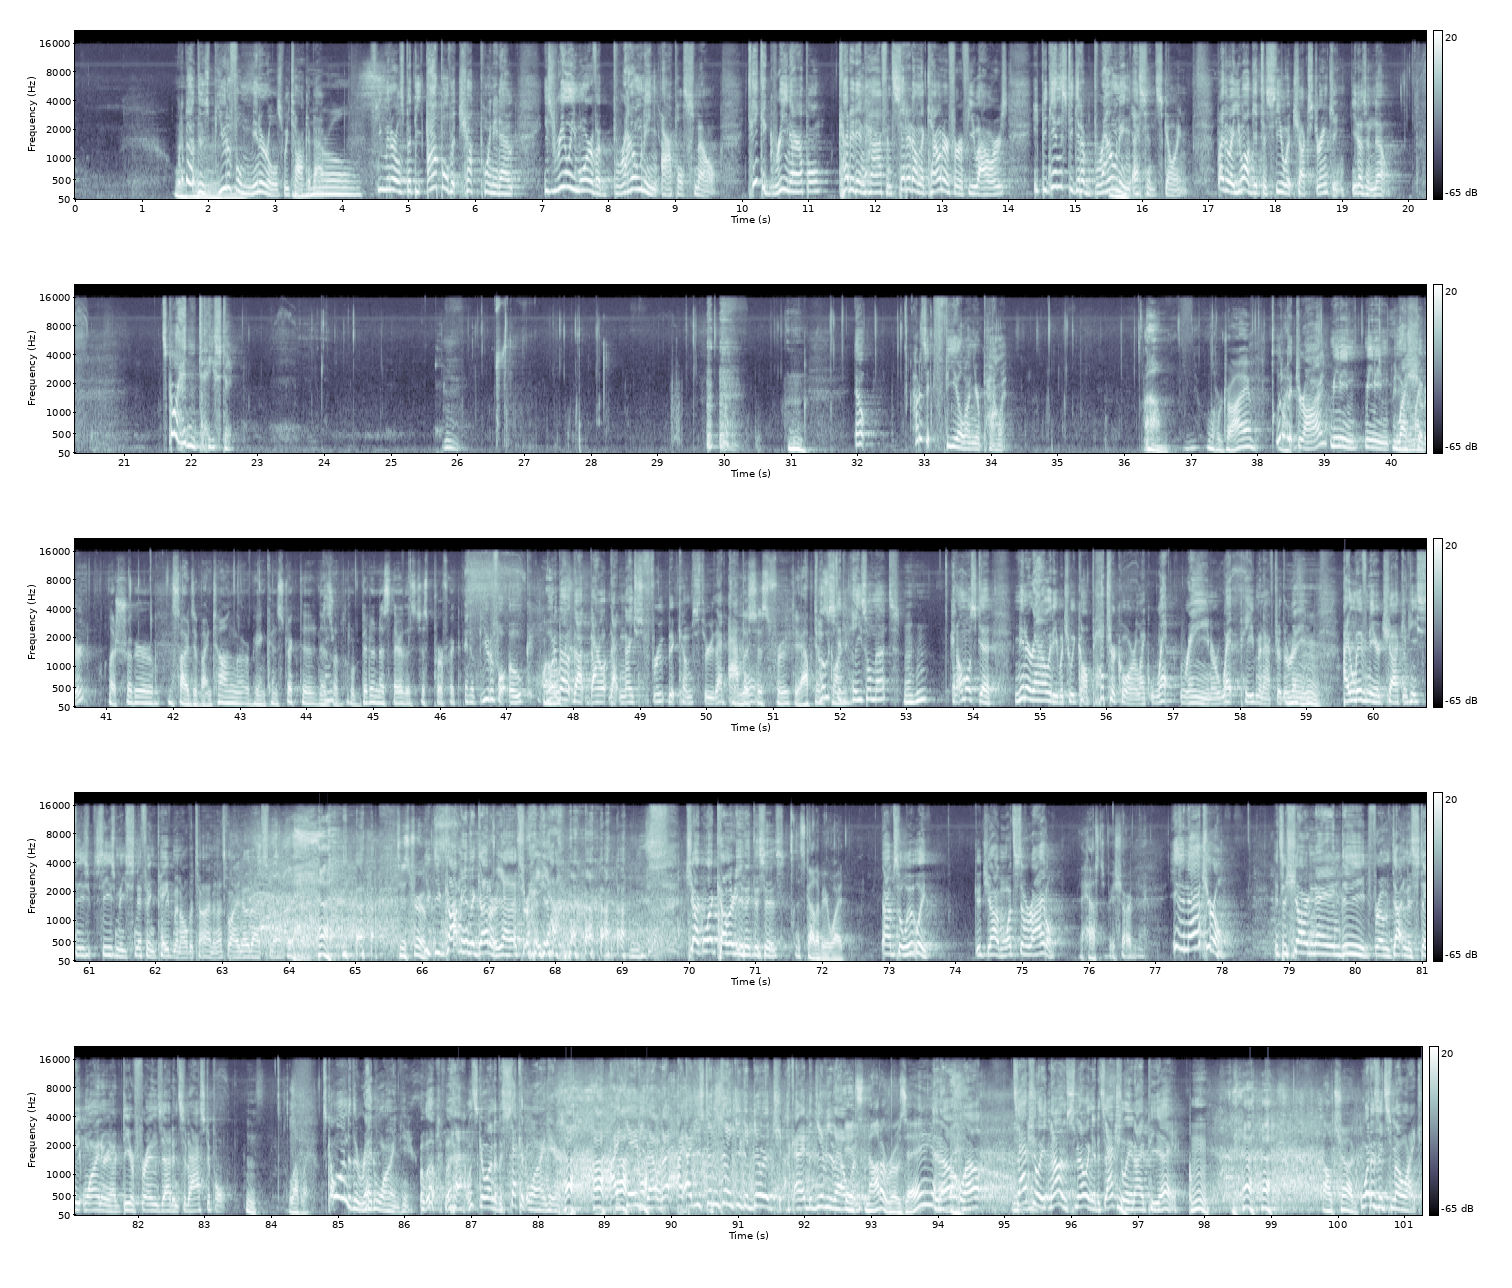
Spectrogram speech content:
What about those beautiful minerals we talk about? minerals. few minerals, but the apple that Chuck pointed out is really more of a browning apple smell. Take a green apple, cut it in half, and set it on the counter for a few hours. It begins to get a browning essence going. By the way, you all get to see what Chuck's drinking. He doesn't know. Let's go ahead and taste it. Mm. feel on your palate? Um, a little dry. A little bit dry, meaning meaning less my- sugar. Less sugar. The sides of my tongue are being constricted. There's a little bitterness there that's just perfect. And a beautiful oak. What about that that nice fruit that comes through that apple? Delicious fruit. The apple's Toasted going. hazelnuts. Mm-hmm. And almost a minerality, which we call petrichor, like wet rain or wet pavement after the rain. Mm-hmm. I live near Chuck, and he sees, sees me sniffing pavement all the time, and that's why I know that smell. Is true. you, you caught me in the gutter. Yeah, that's right. Yeah. Chuck, what color do you think this is? It's got to be white. Absolutely. Good job. And what's the varietal? It has to be Chardonnay. He's a natural. It's a Chardonnay indeed from Dutton Estate Winery, our dear friends out in Sebastopol. Hmm. Lovely. Let's go on to the red wine here. Let's go on to the second wine here. I gave you that one. I, I- just didn't think you could do it, Chuck. I had to give you that one. It's not a rosé. You know, well, it's actually, now I'm smelling it, it's actually an IPA. Hmm. I'll chug. What does it smell like?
